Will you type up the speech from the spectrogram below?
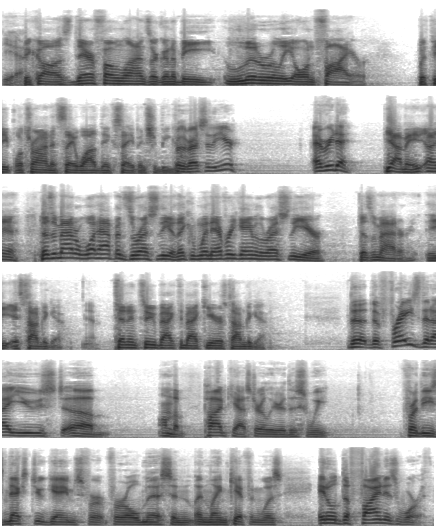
Yeah. Because their phone lines are going to be literally on fire with people trying to say why Nick Saban should be for the rest of the year, every day. Yeah, I mean, uh, doesn't matter what happens the rest of the year. They can win every game of the rest of the year. Doesn't matter. He- It's time to go. Yeah. Ten and two back to back years. Time to go. The the phrase that I used uh, on the podcast earlier this week for these next two games for for Ole Miss and, and Lane Kiffin was it'll define his worth.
